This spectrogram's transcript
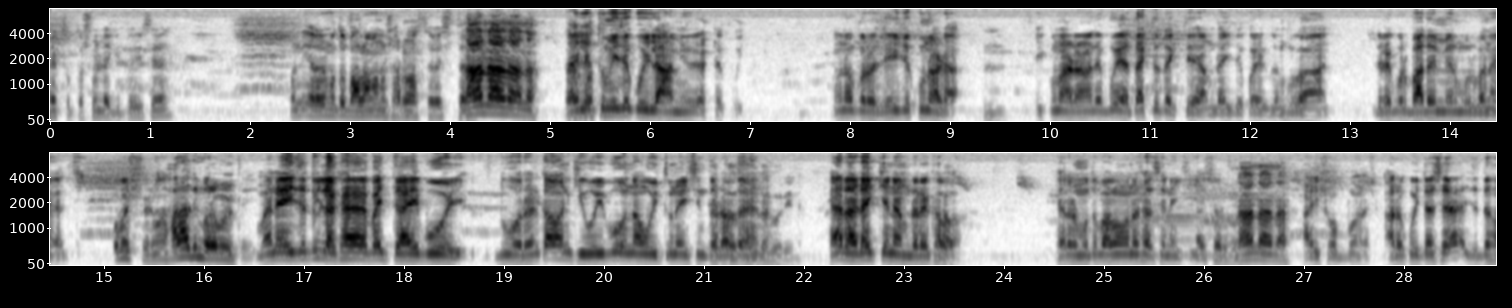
দেখছ তো শরীরটা কি তো হয়েছে মানে এর মতো বালা মানুষ আরও আছে বেশটা না না না না। তাইলে তুমি যে কইলা আমিও একটা কই। মনে করো যে এই যে কুনাডা এই কুনাডা আমাদের বইয়া থাকতে থাকতে আমরা এই যে কয়েকজন হুয়ান এটা একবার বাদাম বাদামের মুর বানায় আছি অবশ্যই মানে হারা দিন ভরা বলতে মানে এই যে দুই লাখ বাইতে আই বই দুয়ারের কারণ কি হইব না হইতো না এই চিন্তাটাও তাই চিন্তা না করি না। হ্যাঁ রাডাই কেন আমরা রে খাওয়া? হেরার মতো ভালো মানুষ আছে নাকি? না না না। আই সব বনাস আরও কইতাছে যে দেখ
